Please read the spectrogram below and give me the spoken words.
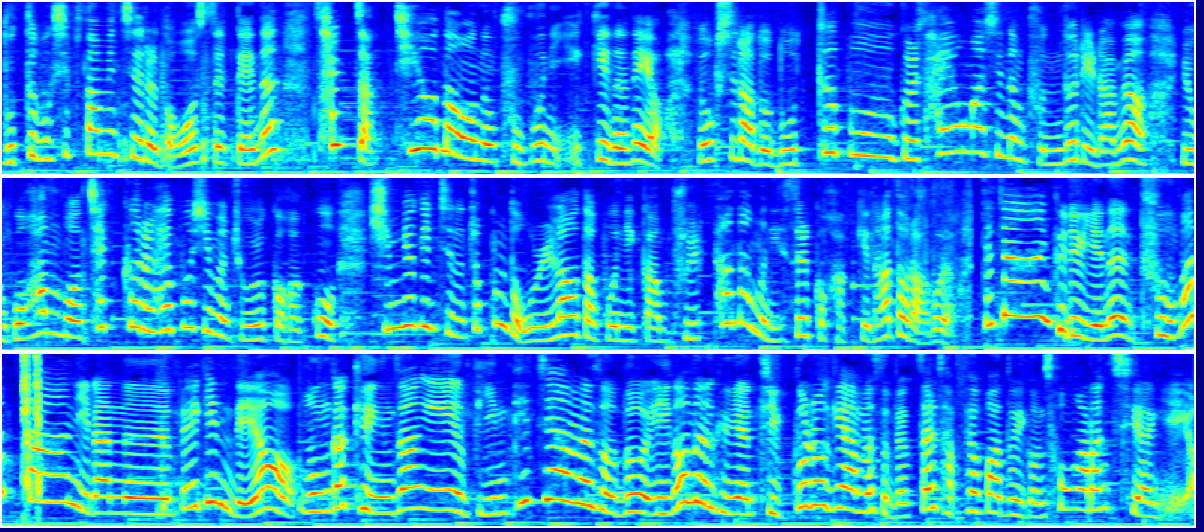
노트북 13인치를 넣었을 때는 살짝 튀어나오는 부분이 있기는 해요. 혹시라도 노트북을 사용하시는 분들이라면 이거 한번 체크를 해보시면 좋을 것 같고 16인치는 조금 더 올라오다 보니까 불편함은 있을 것 같긴 하더라고요. 짜잔! 그리고 얘는 두마탄이라는 백인데요. 뭔가 굉장히 빈티지하면서도 이거는 그냥 뒷구르기 하면서 멱살 잡혀봐도 이건 송아랑 취향이에요.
